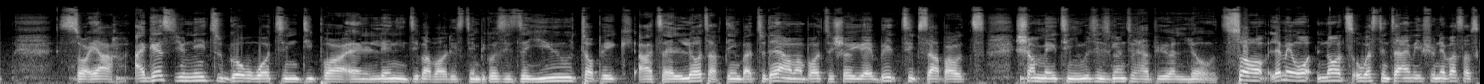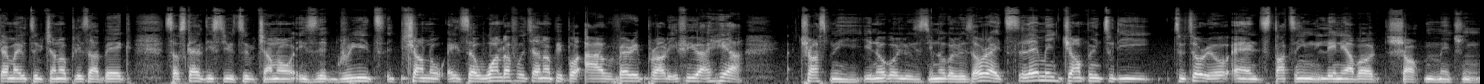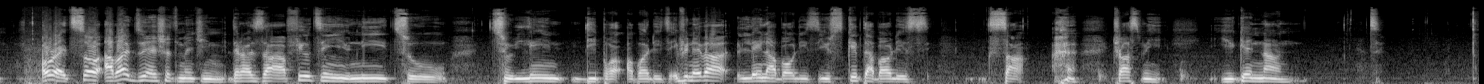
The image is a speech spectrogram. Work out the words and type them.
So yeah, I guess you need to go watching deeper and learning deeper about this thing because it's a huge topic at a lot of things. But today I'm about to show you a bit tips about shot matching, which is going to help you a lot. So let me not wasting time. If you never subscribe my YouTube channel, please I beg subscribe this YouTube channel. It's a great channel. It's a wonderful channel. People are very proud. If you are here trust me you're not gonna lose you're not gonna lose. All right so let me jump into the tutorial and starting learning about shot matching. All right so about doing shot matching there is a few things you need to to learn deeper about it. If you never learn about this you skipped about this sir. Trust me you get none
